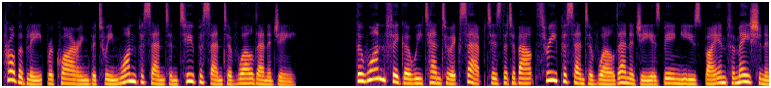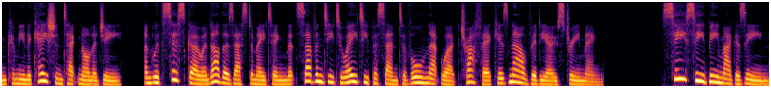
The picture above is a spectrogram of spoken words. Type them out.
probably requiring between 1% and 2% of world energy. The one figure we tend to accept is that about 3% of world energy is being used by information and communication technology, and with Cisco and others estimating that 70 to 80% of all network traffic is now video streaming. CCB Magazine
